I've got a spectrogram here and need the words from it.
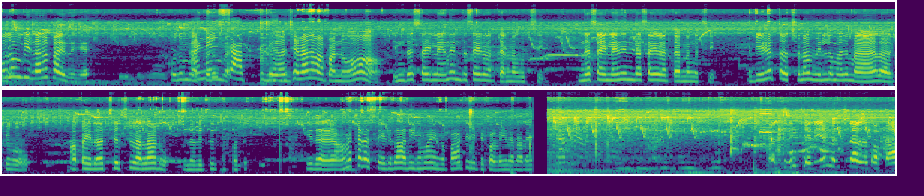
குரும்பி தானேப்பா இதுக்கு குறும்பு குறும்பு வச்சு நம்ம பண்ணுவோம். இந்த சைட்லேருந்து இந்த சைடு ஒரு தென்னங்குச்சி இந்த சைட்லேருந்து இந்த சைடு ஒரு தென்னங்குச்சி இப்படி இழுத்து வச்சோன்னா வில்லு மாதிரி மேலே வரைக்கும் போகும். அப்போ இதை வச்சு வச்சு விளாடுவோம். இதை வித்து வச்சு போட்டு. இதை அமைக்கிற சைடு தான் அதிகமாக எங்கள் பாட்டி வீட்டு கொள்ளையில் நிறைய. செடியே வச்சுடாத பாப்பா.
